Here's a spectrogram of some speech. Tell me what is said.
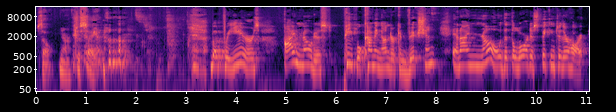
So, you know, just saying. but for years, I've noticed people coming under conviction, and I know that the Lord is speaking to their heart.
